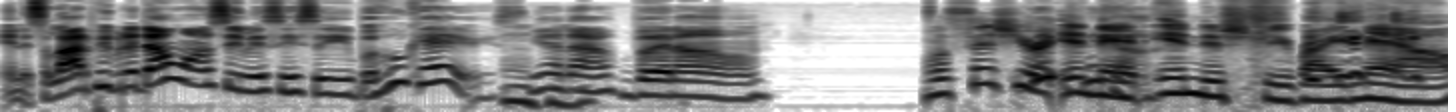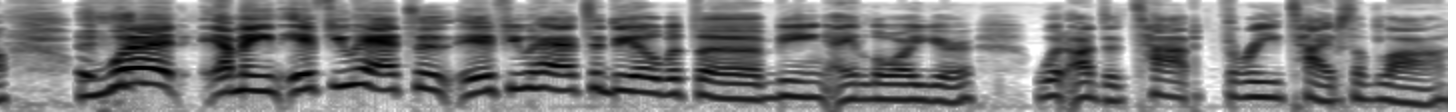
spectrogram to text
and it's a lot of people that don't want to see me succeed. But who cares, you know? But um, Well, since you're in that industry right now, what I mean, if you had to, if you had to deal with uh, being a lawyer, what are the top three types of law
